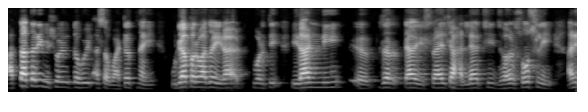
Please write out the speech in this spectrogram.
आत्ता तरी विश्वयुद्ध होईल असं वाटत नाही. उद्या परवा जर इराणवरती इराणनी जर त्या इस्रायलच्या हल्ल्याची झळ सोसली आणि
